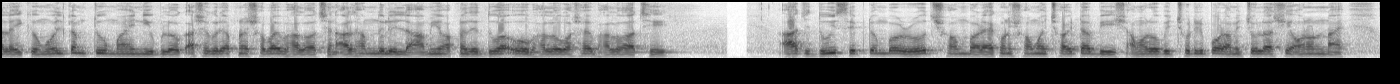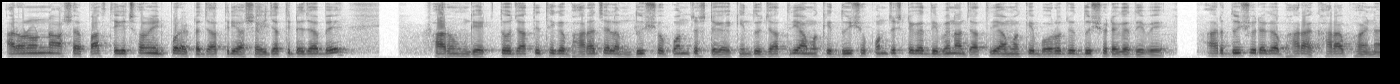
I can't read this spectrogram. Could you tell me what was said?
আলাইকুম, welcome to my new blog. আশা করি আপনারা সবাই ভালো আছেন। আলহামদুলিল্লাহ, আমিও আপনাদের দোয়া ও ভালোবাসায় ভালো আছি। আজ দুই সেপ্টেম্বর, রোজ সোমবার, এখন সময় ছয়টা বিশ। আমার অফিস ছুটির পর আমি চলে আসি অনন্যায়। আর অনন্যা আসার পাঁচ থেকে ছয় মিনিট পর একটা যাত্রী আসে। এই যাত্রীটা যাবে ফার্ম গেট। তো যাত্রী থেকে ভাড়া চাইলাম দুইশো পঞ্চাশ টাকা কিন্তু যাত্রী আমাকে দুইশো পঞ্চাশ টাকা দেবে না। যাত্রী আমাকে বড় জোর দুশো টাকা দেবে। আর দুইশো টাকা ভাড়া খারাপ হয় না।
